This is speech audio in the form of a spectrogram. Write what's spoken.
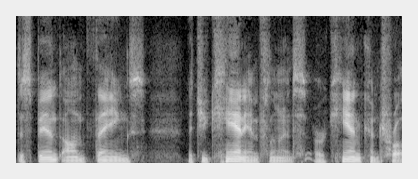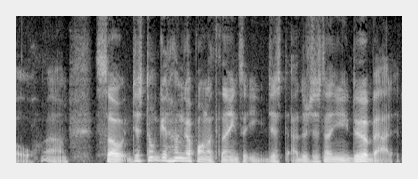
to spend on things that you can influence or can control. Um, so just don't get hung up on the things that you just, uh, there's just nothing you can do about it.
